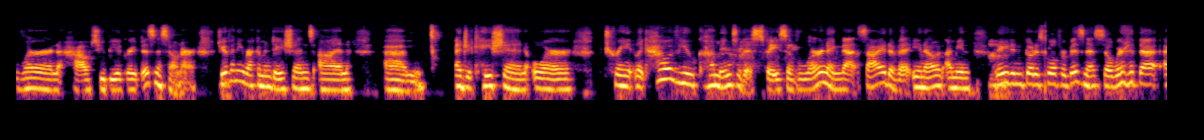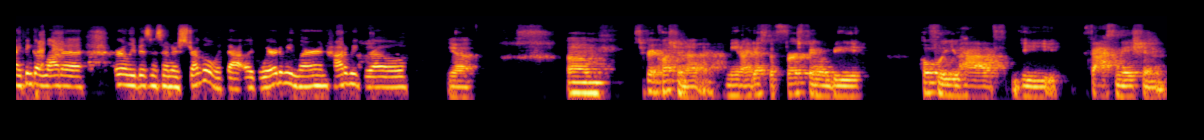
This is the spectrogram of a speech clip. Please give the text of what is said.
learn how to be a great business owner. Do you have any recommendations on? Um, education or train like how have you come into this space of learning that side of it you know? I mean i know you mm-hmm. didn't go to school for business so where did that i think a lot of early business owners struggle with that like where do we learn? How do we grow? Yeah. Um it's a great question i, I mean i guess the first thing would be hopefully you have the fascination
